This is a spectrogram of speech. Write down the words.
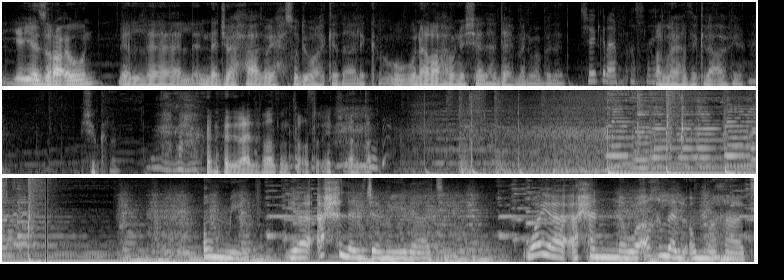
يزرعون ال- ال- النجاحات ويحصدوها كذلك ونراها ونشهدها دائما وابدا. شكرا قصير الله يعطيك العافية. شكرا. بعد الفاصل نتواصل إن شاء الله. أمي يا أحلى الجميلات ويا أحن وأغلى الأمهات.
